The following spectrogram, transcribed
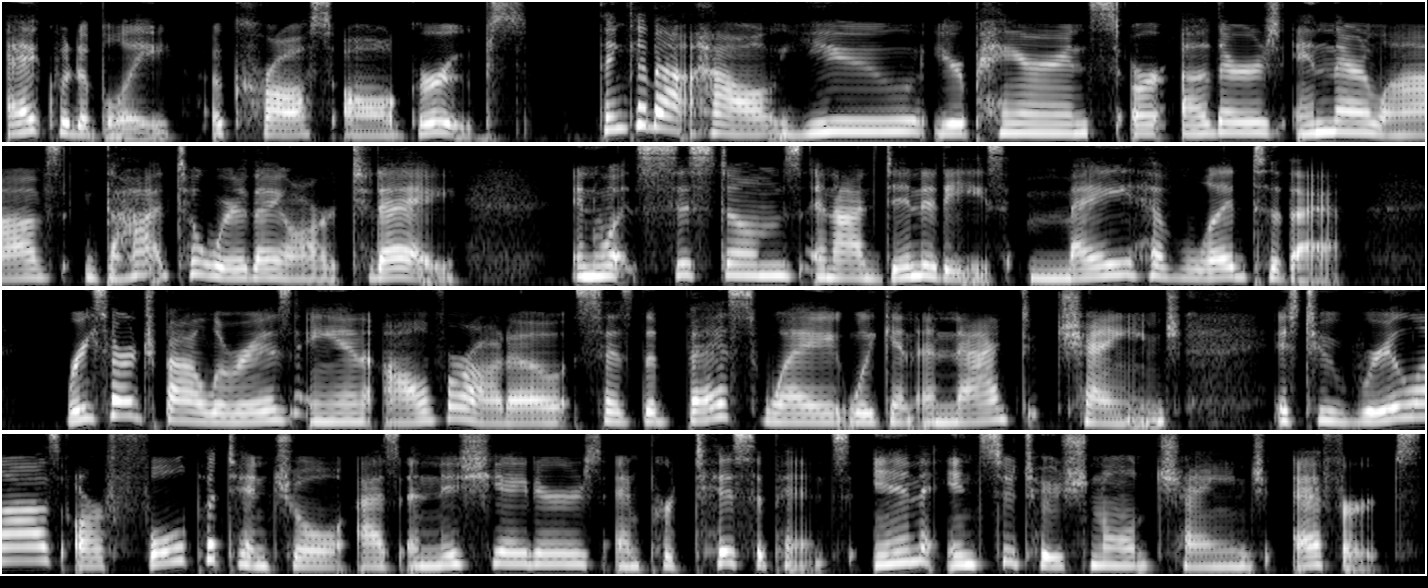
equitably across all groups. Think about how you, your parents, or others in their lives got to where they are today, and what systems and identities may have led to that. Research by Lariz and Alvarado says the best way we can enact change is to realize our full potential as initiators and participants in institutional change efforts.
